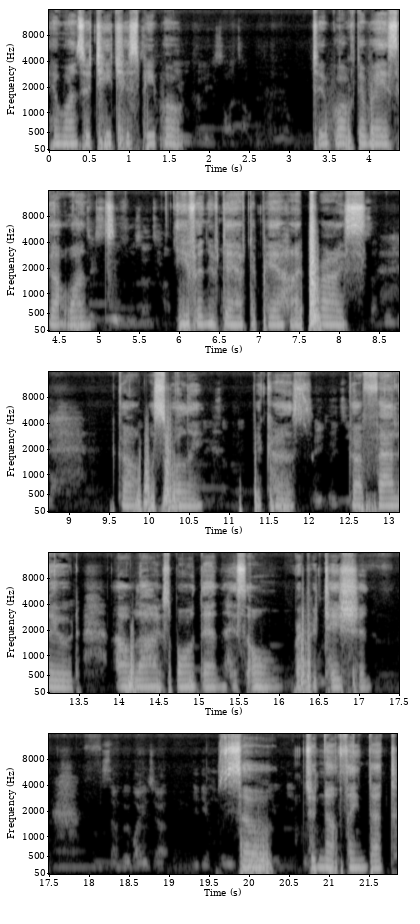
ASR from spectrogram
He wants to teach His people to walk the ways God wants, even if they have to pay a high price. God was willing because God valued our lives more than his own reputation. So do not think that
